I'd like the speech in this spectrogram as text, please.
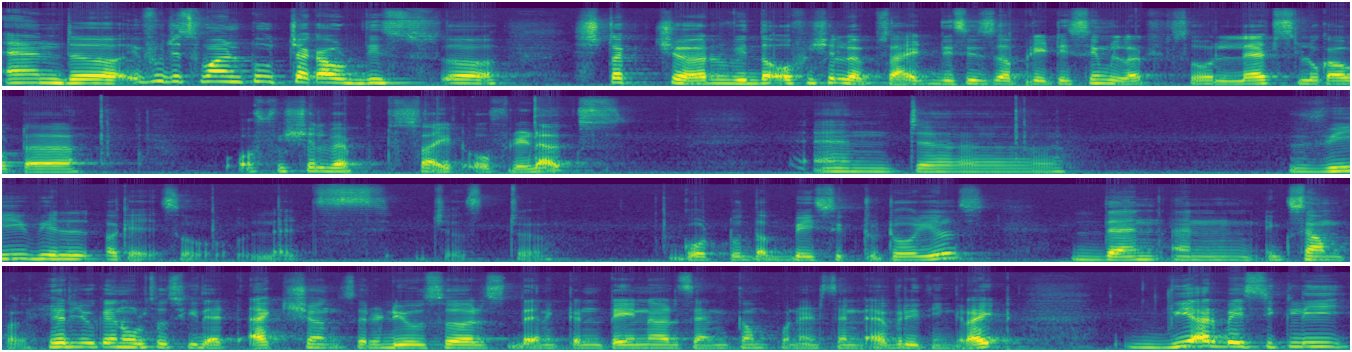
And uh, if you just want to check out this uh, structure with the official website this is a pretty similar. So let's look out a official website of redux. And uh, we will okay so let's just uh, go to the basic tutorials. Then an example. Here you can also see that actions reducers then containers and components and everything right? We are basically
